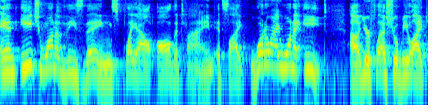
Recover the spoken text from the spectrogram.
And each one of these things play out all the time. It's like, what do I want to eat? Uh, your flesh will be like,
